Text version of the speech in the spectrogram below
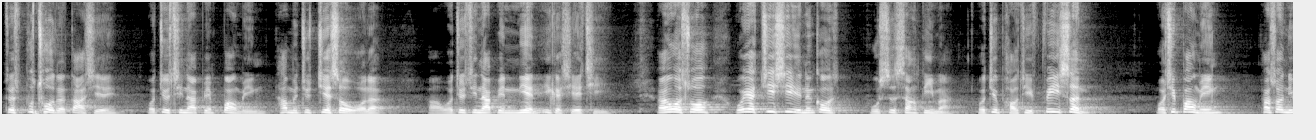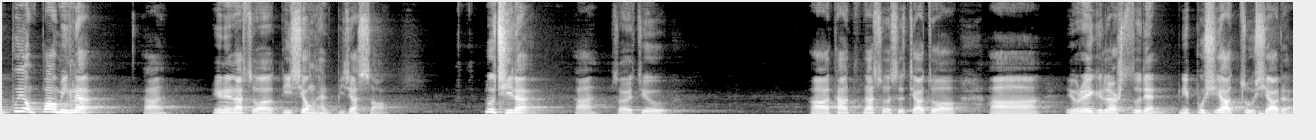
这是不错的大学，我就去那边报名，他们就接受我了。啊，我就去那边念一个学期。然后我说我要继续能够服侍上帝嘛，我就跑去飞圣，我去报名。他说你不用报名了啊，因为那时候弟兄还比较少，录取了啊，所以就。啊，他那时候是叫做啊，irregular student，你不需要住校的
